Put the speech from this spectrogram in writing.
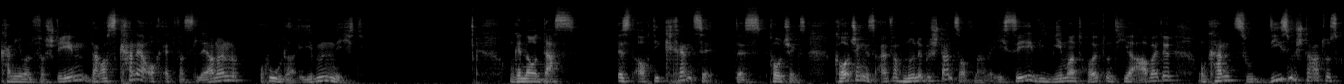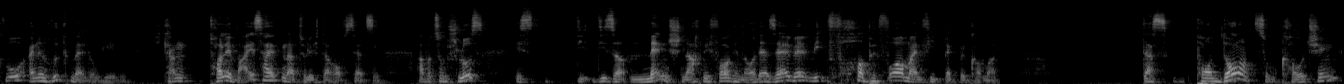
kann jemand verstehen. Daraus kann er auch etwas lernen oder eben nicht. Und genau das ist auch die Grenze des Coachings. Coaching ist einfach nur eine Bestandsaufnahme. Ich sehe, wie jemand heute und hier arbeitet und kann zu diesem Status quo eine Rückmeldung geben. Ich kann tolle Weisheiten natürlich darauf setzen, aber zum Schluss ist die, dieser Mensch nach wie vor genau derselbe wie vor, bevor er mein Feedback bekommen hat. Das Pendant zum Coaching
